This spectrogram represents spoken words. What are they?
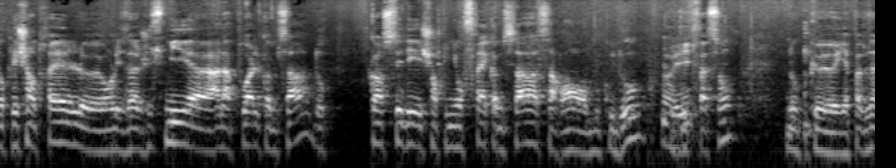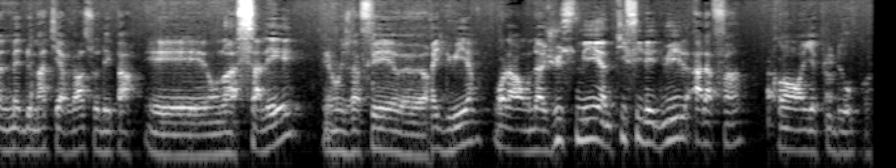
Donc les chanterelles, euh, on les a juste mis à, à la poêle comme ça. Donc quand c'est des champignons frais comme ça, ça rend beaucoup d'eau de toute façon. Donc euh, il n'y a pas besoin de mettre de matière grasse au départ. Et on a salé et on les a fait euh, réduire. Voilà, on a juste mis un petit filet d'huile à la fin quand il n'y a plus d'eau. quoi.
